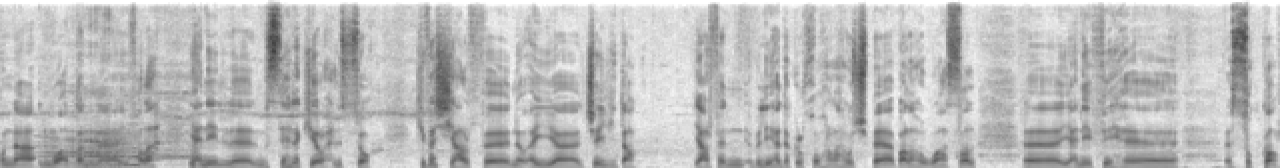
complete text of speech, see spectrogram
قلنا المواطن يفرح. يعني المستهلك يروح للسوق. كيفاش يعرف نوعية جيدة؟ يعرف بلي هذاك الخوخ راهو شباب راهو واصل آه، يعني فيه آه، السكر.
